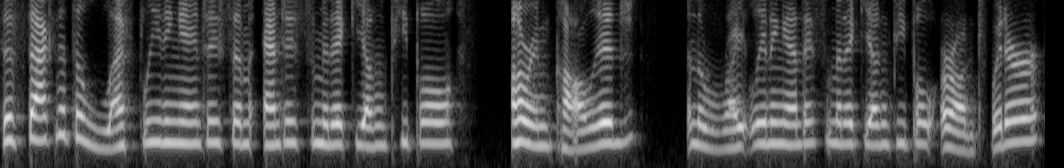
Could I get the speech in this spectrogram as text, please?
the fact that the left-leaning anti-Sem- anti-Semitic young people are in college and the right-leaning anti-Semitic young people are on Twitter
